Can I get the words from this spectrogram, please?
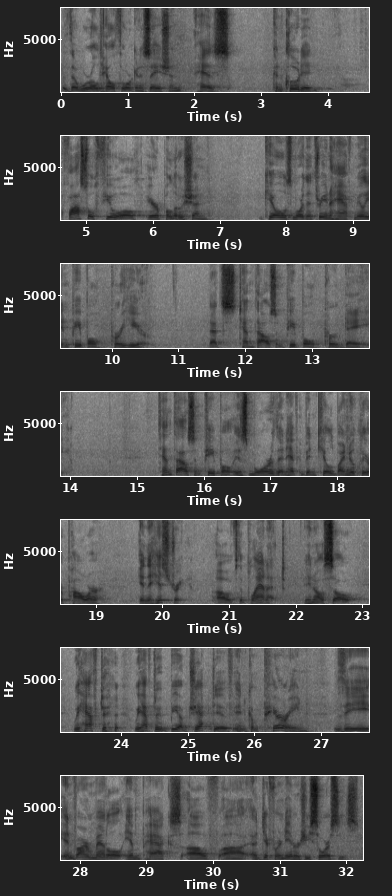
The World Health Organization has concluded fossil fuel air pollution kills more than three and a half million people per year. That's 10,000 people per day. 10,000 people is more than have been killed by nuclear power in the history of the planet. You know, so we have to, we have to be objective in comparing the environmental impacts of uh, different energy sources.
